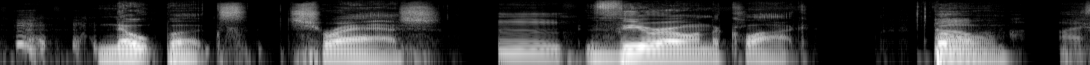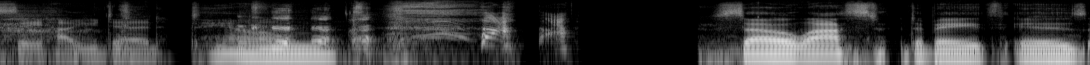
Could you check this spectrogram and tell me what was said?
Notebooks, trash, Mm. zero on the clock. Oh. Boom. I see how you did. Damn. so last debate is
